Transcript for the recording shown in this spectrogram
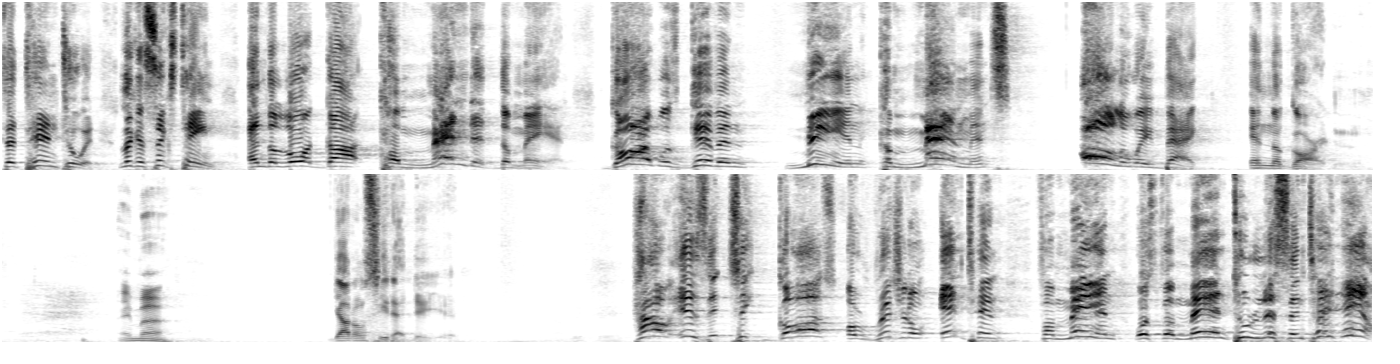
To tend to it. Look at 16. And the Lord God commanded the man. God was giving men commandments all the way back in the garden. Amen. Y'all don't see that, do you? How is it? See, God's original intent for man was for man to listen to him,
